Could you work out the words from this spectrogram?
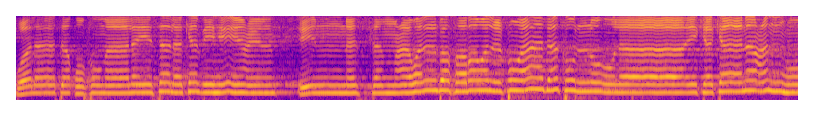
ولا تقف ما ليس لك به علم. إن السمع والبصر والفؤاد كل أولئك كان عنه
